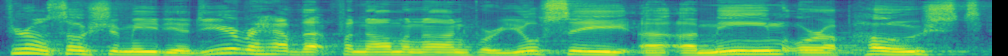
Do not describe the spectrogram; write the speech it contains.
If you're on social media, do you ever have that phenomenon where you'll see a, a meme or a post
